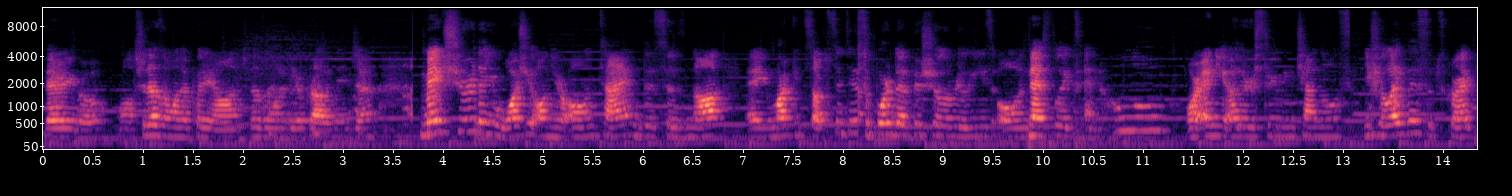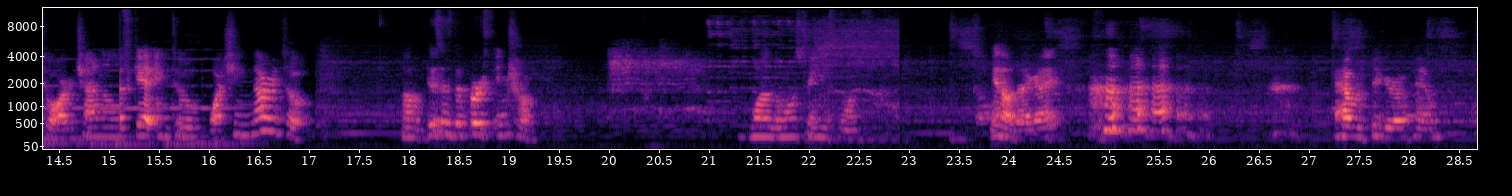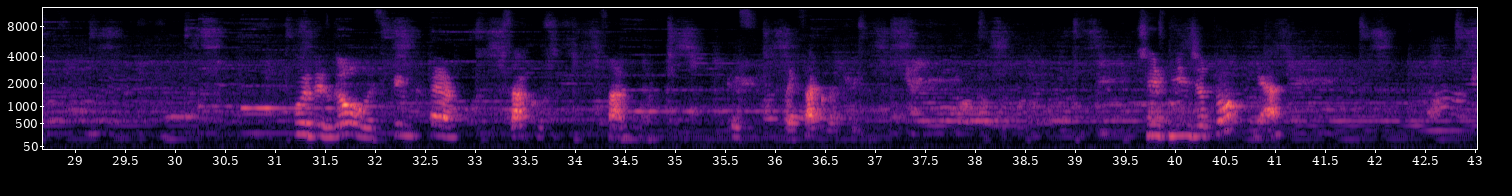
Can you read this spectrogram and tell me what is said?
There you go. Well, she doesn't want to put it on. She doesn't want to be a proud ninja. Make sure that you watch it on your own time. This is not a market substitute. Support the official release on Netflix and Hulu or any other streaming channels. If you like this, subscribe to our channel. Let's get into watching Naruto. So this is the first intro. One of the most famous ones. You know that guy. I have a figure of him. Did this go with pink hair? Sakura. Sakura. It's like Sakura tree. She's ninja too? Yeah.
